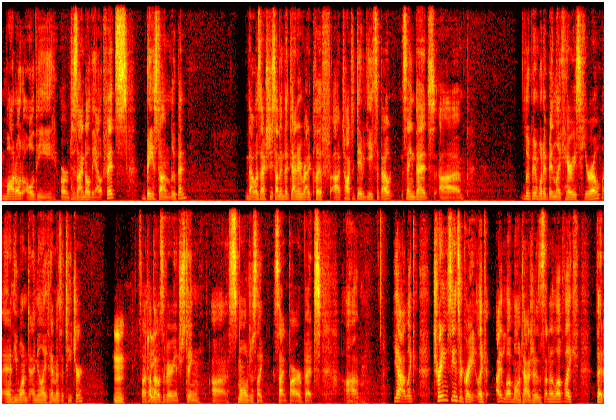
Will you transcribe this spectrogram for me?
modeled all the or designed all the outfits based on Lupin. That was actually something that Daniel Radcliffe uh, talked to David Yates about, saying that uh, Lupin would have been like Harry's hero, and he wanted to emulate him as a teacher. Mm, so I thought cool. that was a very interesting, uh, small, just like sidebar. But um, yeah, like training scenes are great. Like I love montages, and I love like that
